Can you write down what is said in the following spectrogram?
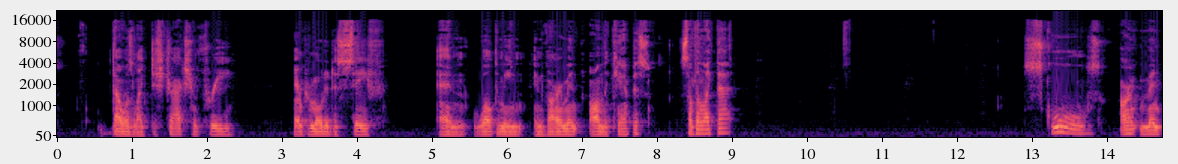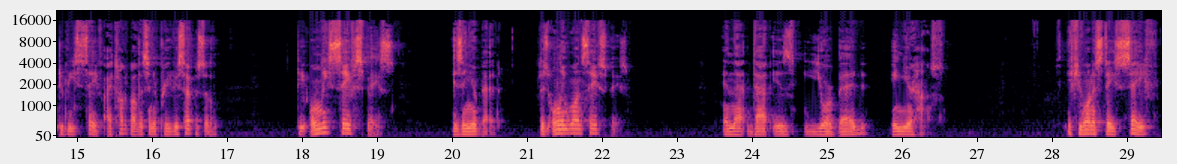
that was like distraction free and promoted a safe and welcoming environment on the campus. Something like that. Schools aren't meant to be safe. I talked about this in a previous episode. The only safe space is in your bed. There's only one safe space. And that, that is your bed in your house. If you want to stay safe,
